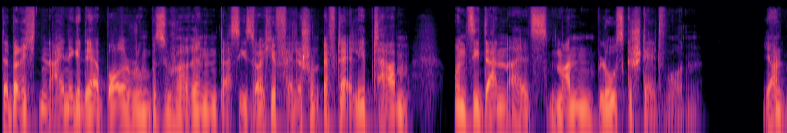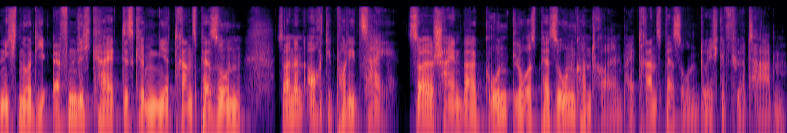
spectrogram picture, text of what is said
Da berichten einige der Ballroom-Besucherinnen, dass sie solche Fälle schon öfter erlebt haben und sie dann als Mann bloßgestellt wurden. Ja, und nicht nur die Öffentlichkeit diskriminiert Transpersonen, sondern auch die Polizei soll scheinbar grundlos Personenkontrollen bei Transpersonen durchgeführt haben.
